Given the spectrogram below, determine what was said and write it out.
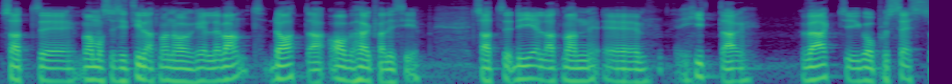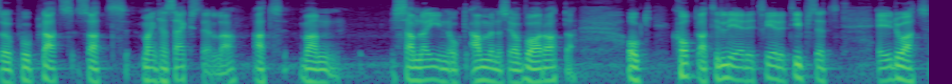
Så att eh, man måste se till att man har relevant data av hög kvalitet. Så att det gäller att man eh, hittar verktyg och processer på plats så att man kan säkerställa att man samlar in och använder sig av bra data. Och kopplat till det, det tredje tipset är ju då att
